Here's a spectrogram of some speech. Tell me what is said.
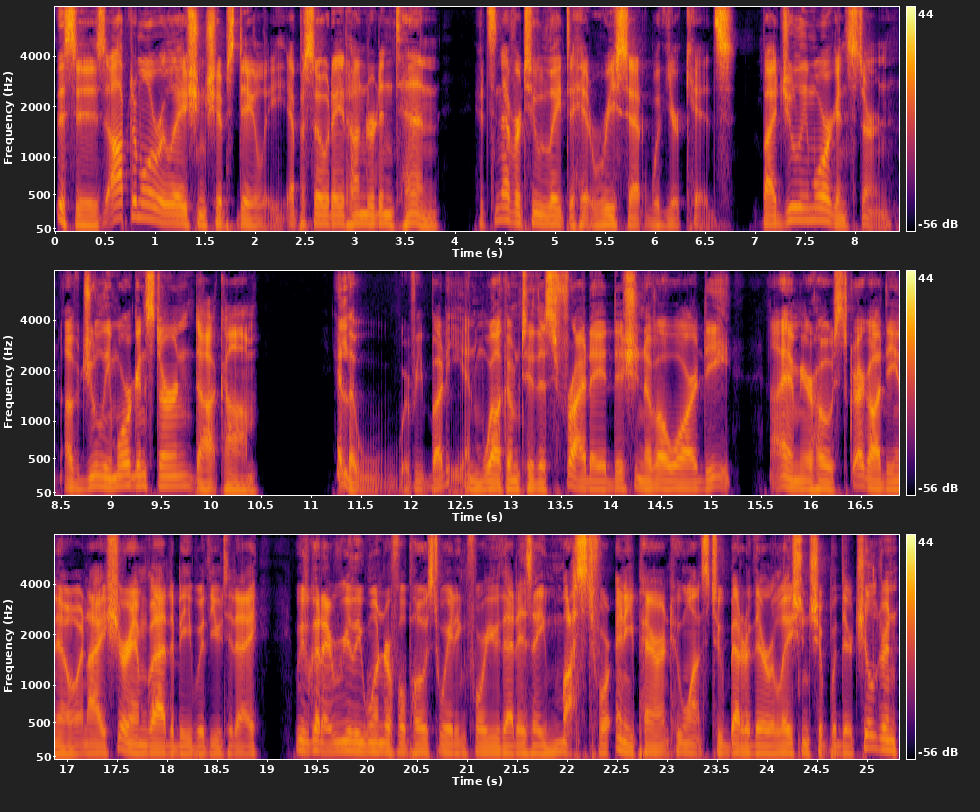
This is Optimal Relationships Daily, episode 810. It's never too late to hit reset with your kids by Julie Morgenstern of juliemorgenstern.com. Hello, everybody, and welcome to this Friday edition of ORD. I am your host, Greg Audino, and I sure am glad to be with you today. We've got a really wonderful post waiting for you that is a must for any parent who wants to better their relationship with their children,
